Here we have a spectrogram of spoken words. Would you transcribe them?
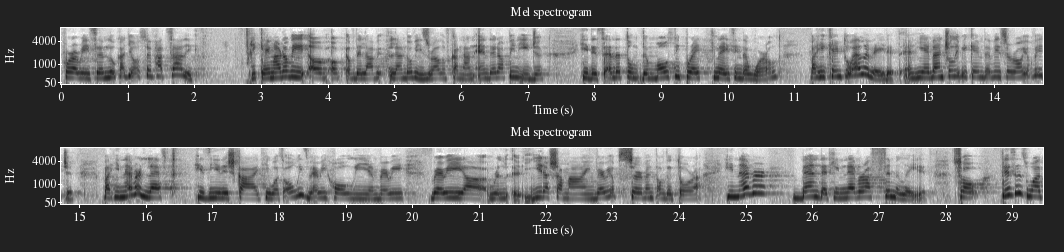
for a reason. Look at Joseph Hatzadik. He came out of, of, of the land of Israel, of Canaan, ended up in Egypt. He descended to the most depraved place in the world, but he came to elevate it, and he eventually became the viceroy of Egypt. But he never left his Yiddishkeit. He was always very holy and very, very uh, Shamayim, very observant of the Torah. He never bended, he never assimilated. So this is what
